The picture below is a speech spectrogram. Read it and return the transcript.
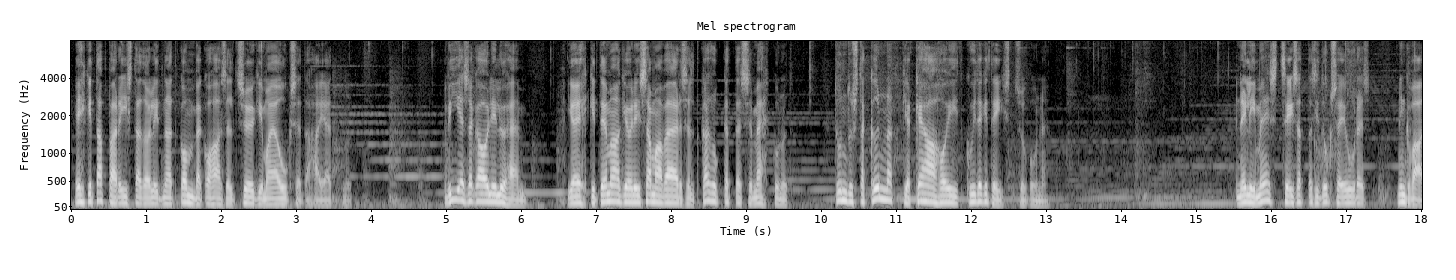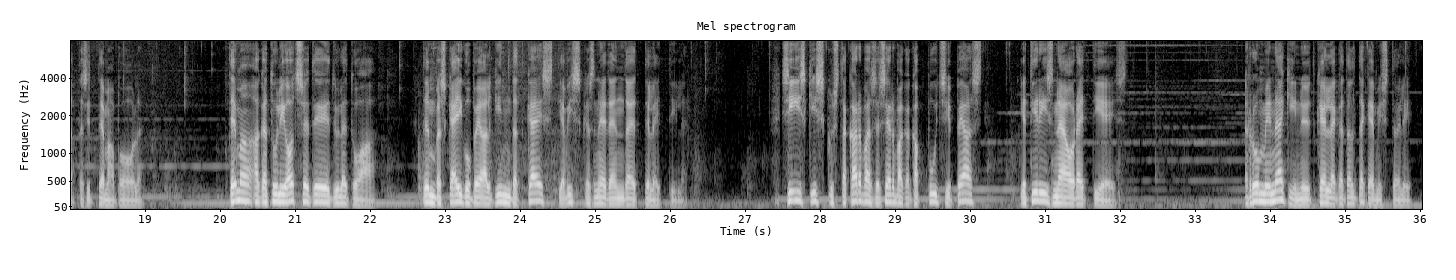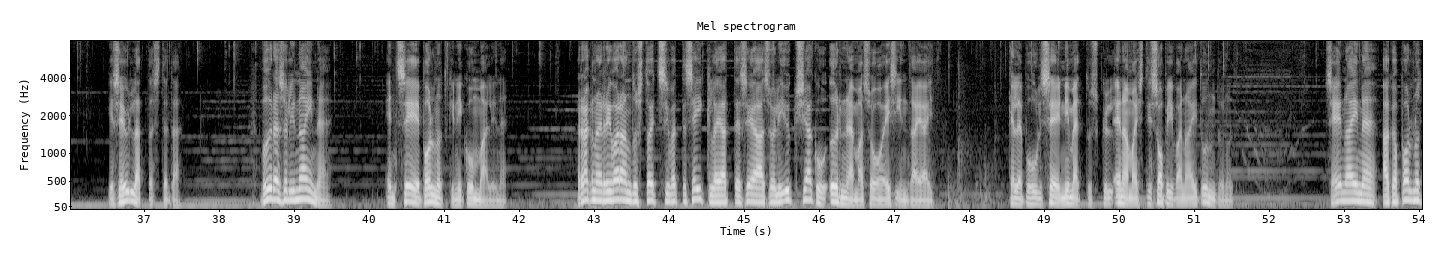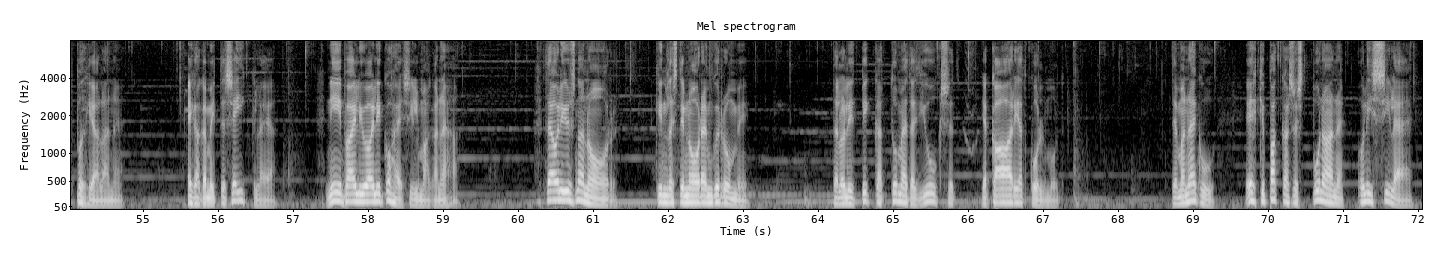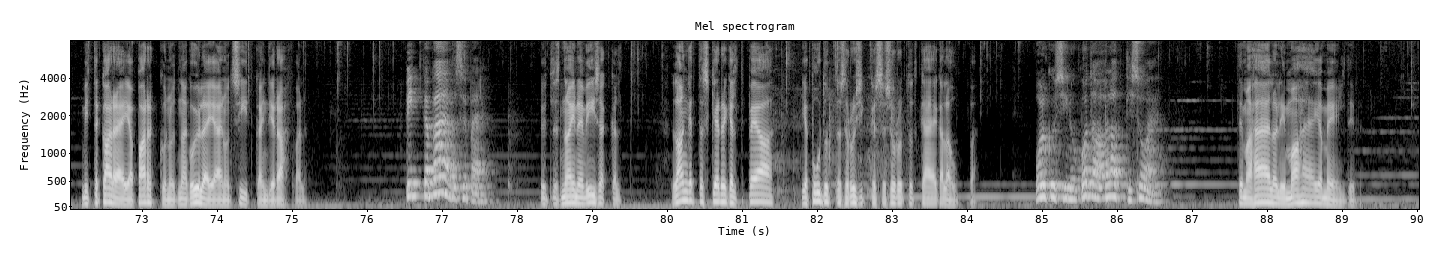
ehkki tapariistad olid nad kombe kohaselt söögimaja ukse taha jätnud viies aga oli lühem ja ehkki temagi oli samaväärselt kasukatesse mähkunud, tundus ta kõnnak ja kehahoid kuidagi teistsugune. neli meest seisatasid ukse juures ning vaatasid tema poole. tema aga tuli otseteed üle toa, tõmbas käigu peal kindad käest ja viskas need enda ette letile. siis kiskus ta karvase servaga kapuutsi peast ja tiris näoräti eest. Rummi nägi nüüd, kellega tal tegemist oli ja see üllatas teda. võõras oli naine, ent see polnudki nii kummaline. Ragnari varandust otsivate seiklejate seas oli üksjagu õrnema soo esindajaid, kelle puhul see nimetus küll enamasti sobivana ei tundunud. see naine aga polnud põhjalane ega ka mitte seikleja. nii palju oli kohe silmaga näha. ta oli üsna noor, kindlasti noorem kui Rummi tal olid pikad tumedad juuksed ja kaarjad kulmud. tema nägu, ehkki pakasest punane, oli sile, mitte kare ja parkunud nagu ülejäänud siitkandi rahval. pikka päeva, sõber, ütles naine viisakalt, langetas kergelt pea ja puudutas rusikasse surutud käega laupa. olgu sinu koda alati soe. tema hääl oli mahe ja meeldiv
